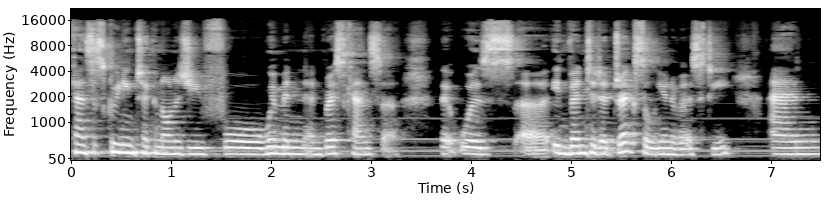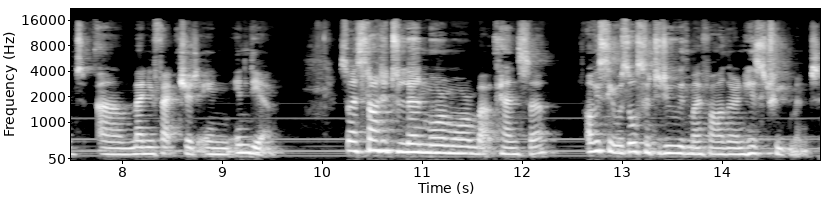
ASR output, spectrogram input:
cancer screening technology for women and breast cancer that was uh, invented at Drexel University and um, manufactured in India. So I started to learn more and more about cancer. Obviously, it was also to do with my father and his treatment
